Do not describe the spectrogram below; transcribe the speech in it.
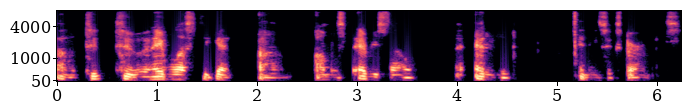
uh, to, to enable us to get um, almost every cell edited in these experiments.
